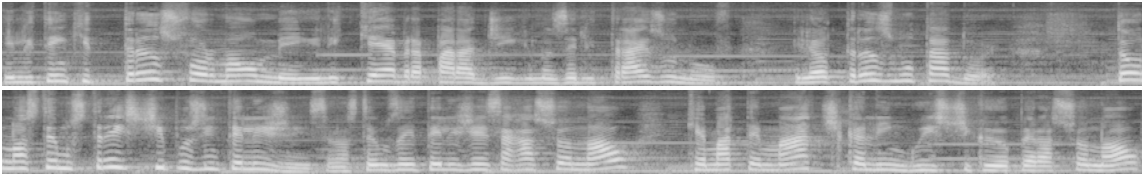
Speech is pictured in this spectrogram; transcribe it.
Ele tem que transformar o meio, ele quebra paradigmas, ele traz o novo, ele é o transmutador. Então, nós temos três tipos de inteligência. Nós temos a inteligência racional, que é matemática, linguística e operacional.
